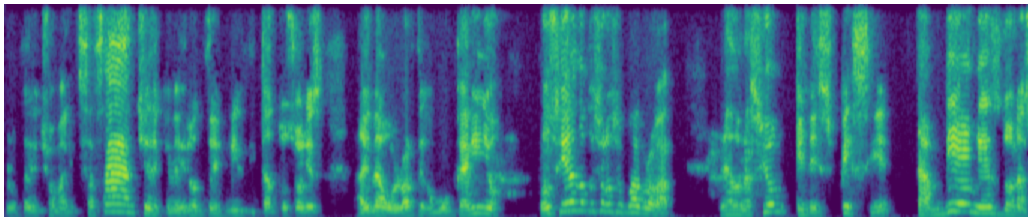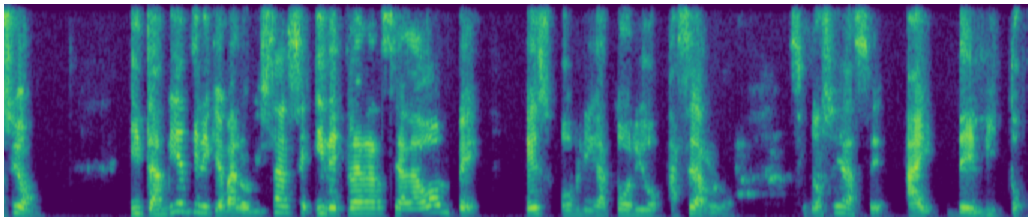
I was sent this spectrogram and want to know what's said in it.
lo que ha dicho Maritza Sánchez, de que le dieron tres mil y tantos soles a Ina Boluarte como un cariño, considerando que eso no se puede probar, la donación en especie también es donación y también tiene que valorizarse y declararse a la OMPE. Es obligatorio hacerlo. Si no se hace, hay delito.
